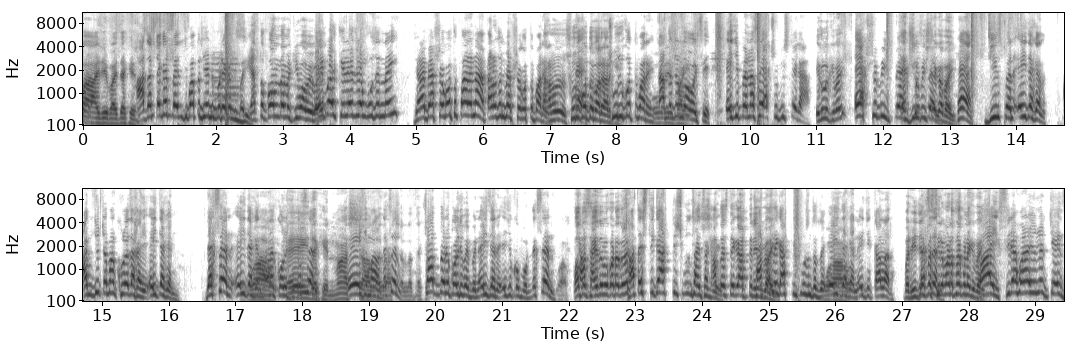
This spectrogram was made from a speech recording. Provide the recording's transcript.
ভাই রে ভাই দেখেন। হাজার টাকার পেন্সি মাত্র নিরানব্বই টাকা দিচ্ছি এত কম দামে কীভাবে ভাই? এইবার কেলে দিলাম বুঝেন নাই? যারা ব্যবসা করতে পারে না তারা যেন ব্যবসা করতে পারে। শুরু হ্যাঁ, করতে পারে শুরু করতে পারে। ওরে তাদের জন্য হয়েছে। এই যে প্যান্ট আছে একশো বিশ টাকা। এগুলো কি ভাই? একশো বিশ 120 টাকা ভাই। হ্যাঁ জিন্স প্যান্ট এই দেখেন আমি দুইটা মাল খুলে দেখাই। এই দেখেন। দেখছেন? এই দেখেন মালের কোয়ালিটি এই দেখছেন? দেখেন এই যে মাল মাশাআল্লাহ দেখছেন? দেখেন। সব ধরনের কোয়ালিটি পাবেন এই যে এই যে কোমর দেখছেন? কত সাইজ হবে কটা করে? সাতাশ থেকে আটত্রিশ পর্যন্ত সাইজ থাকবে। 27 থেকে 38 ভাই। 27 থেকে আটত্রিশ পর্যন্ত থাকবে। এই দেখেন এই যে কালার বা দেখছেন? সিলভারটা থাকবে নাকি ভাই? ভাই সিরা ভাড়া হলো চেঞ্জ?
